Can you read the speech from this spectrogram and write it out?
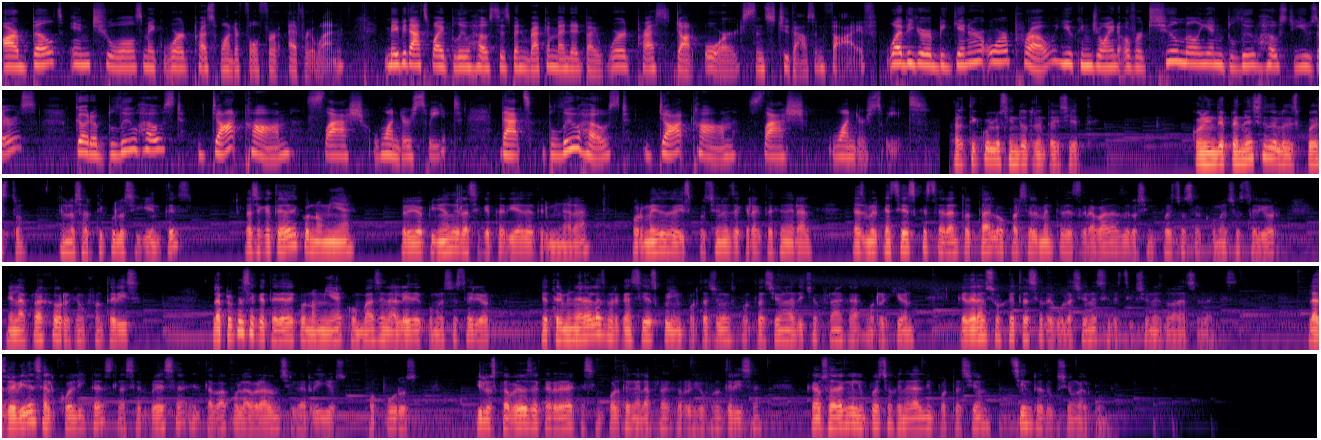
Our built in tools make WordPress wonderful for everyone. Maybe that's why Bluehost has been recommended by WordPress.org since 2005. Whether you're a beginner or a pro, you can join over 2 million Bluehost users. Go to bluehost.com slash Wondersuite. That's bluehost.com slash Wondersuite. Artículo 137. Con independencia de lo dispuesto en los artículos siguientes, La Secretaría de Economía, previa opinión de la Secretaría, determinará, por medio de disposiciones de carácter general, las mercancías que estarán total o parcialmente desgravadas de los impuestos al comercio exterior en la franja o región fronteriza. La propia Secretaría de Economía, con base en la Ley de Comercio Exterior, determinará las mercancías cuya importación o exportación a dicha franja o región quedarán sujetas a regulaciones y restricciones no arancelarias. Las bebidas alcohólicas, la cerveza, el tabaco labrado en cigarrillos o puros, y los caballos de carrera que se importan en la franja región fronteriza causarán el impuesto general de importación sin reducción alguna.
